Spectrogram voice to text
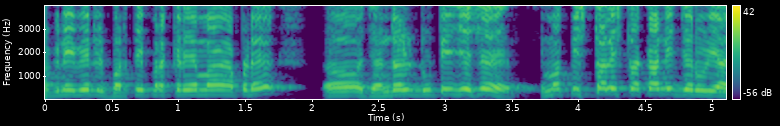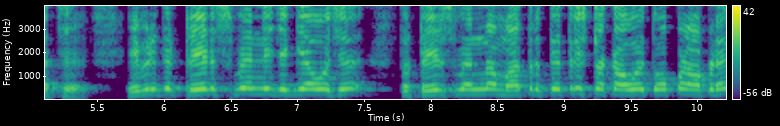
અગ્નિવીર ભરતી પ્રક્રિયામાં આપણે જનરલ ડ્યુટી જે છે, એમાં પિસ્તાલીસ ટકાની જ જરૂરિયાત છે. એવી રીતે ટ્રેડ્સમેનની જગ્યાઓ છે, તો ટ્રેડ્સમેનના માત્ર તેત્રીસ ટકા હોય તો પણ આપણે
